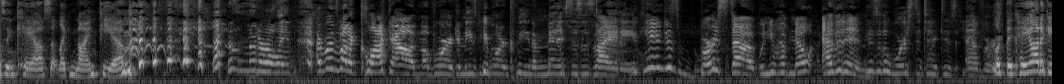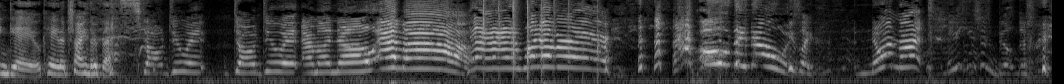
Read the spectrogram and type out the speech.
Causing chaos at like 9 p.m. Literally, everyone's about to clock out. Of work and these people are being a menace to society. You can't just burst up when you have no evidence. These are the worst detectives ever. Look, they're chaotic and gay, okay? They're trying their best. Don't do it. Don't do it, Emma. No, Emma. Yay, whatever. oh, they know. He's like, no, I'm not. Maybe he's just built different.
